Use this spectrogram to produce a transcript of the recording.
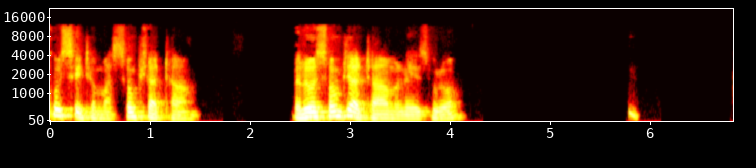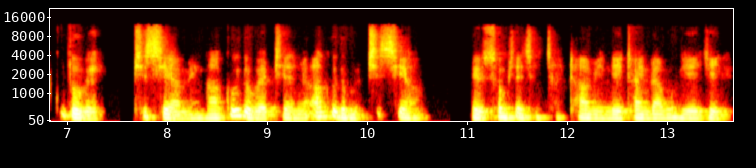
ကိုယ်စိတ်ထဲမှာဆုံးဖြတ်ထားဘယ်လိုဆုံးဖြတ်ထားမလဲဆိုတော့ ကုသိုလ်ပဲဖြစ်စေရမယ်ငါကုသိုလ်ပဲဖြစ်ရမယ်အကုသိုလ်မဖြစ်စေအောင်ဒီဆုံးဖြတ်ချက်ချထားပြီးနေထိုင်တာကိုအရေးကြီးတယ်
